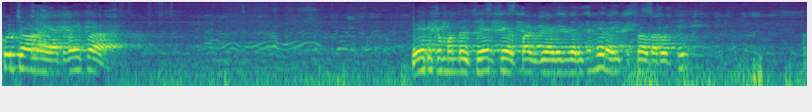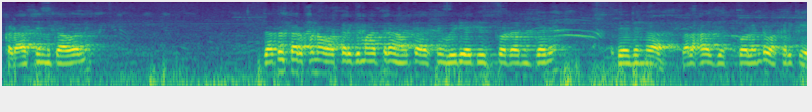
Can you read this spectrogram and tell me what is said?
కూర్చోవాలి అటువైపు. వేదిక ముందు చేర్చి ఏర్పాటు చేయడం జరిగింది. రైతు సోదరులకి అక్కడ ఆశయం కావాలి. జత తరఫున ఒకరికి మాత్రం అవకాశం వీడియో తీసుకోవడానికి కానీ అదేవిధంగా సలహాలు చెప్పుకోవాలంటే ఒకరికే.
